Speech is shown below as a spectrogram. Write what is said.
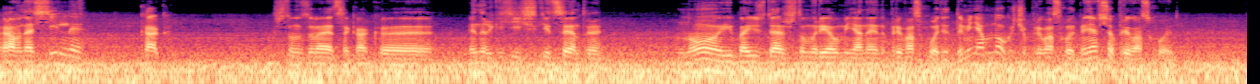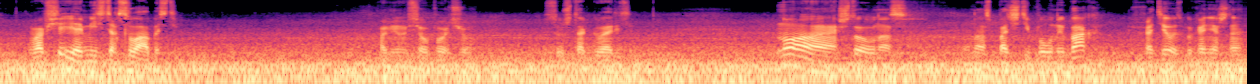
равносильны, как, что называется, как э, энергетические центры но и боюсь даже, что Мария у меня, наверное, превосходит. Да меня много чего превосходит, меня все превосходит. Вообще я мистер слабость. Помимо всего прочего. Же так говорить. Ну, а что у нас? У нас почти полный бак. Хотелось бы, конечно,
